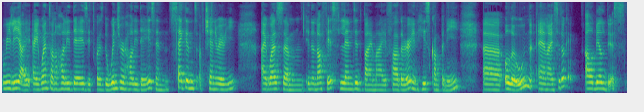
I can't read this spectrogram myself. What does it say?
really I, I went on holidays. It was the winter holidays, and second of January, I was um, in an office landed by my father in his company uh, alone, and I said, "Okay, I'll build this."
